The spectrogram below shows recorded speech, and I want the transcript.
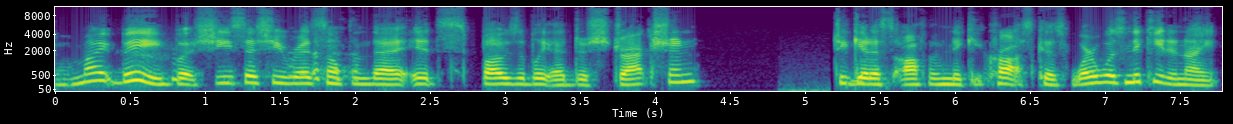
It might be, but she says she read something that it's supposedly a distraction to get us off of Nikki Cross. Because where was Nikki tonight?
